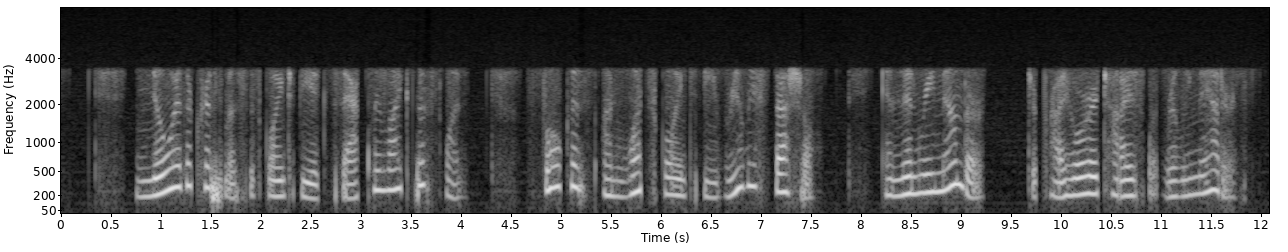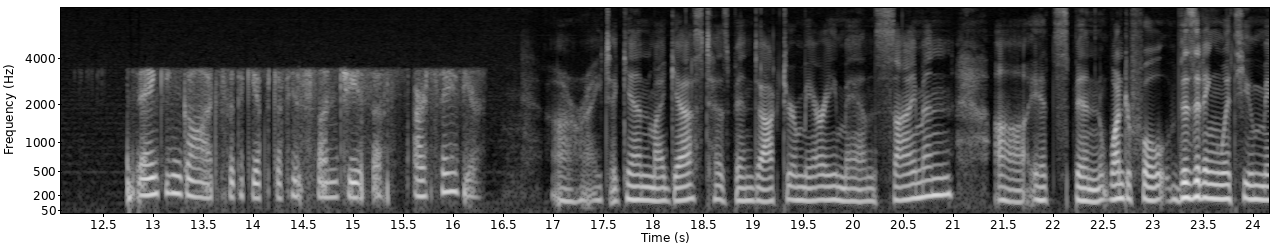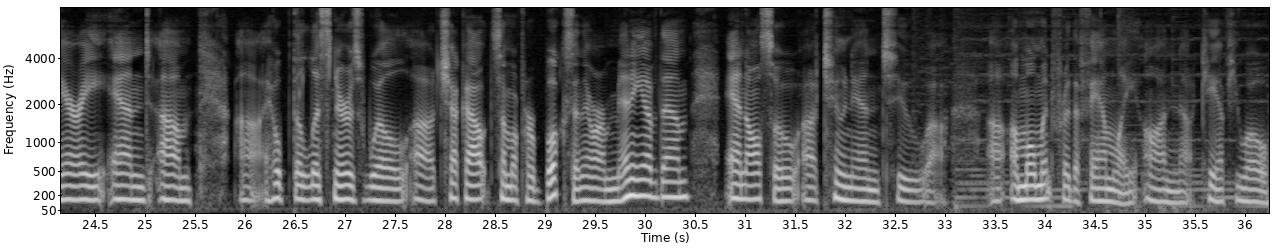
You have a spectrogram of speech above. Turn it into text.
No other Christmas is going to be exactly like this one. Focus on what's going to be really special, and then remember to prioritize what really matters. Thanking God for the gift of His Son Jesus, our Savior. All right. Again, my guest has been Dr. Mary Manz Simon. Uh, it's been wonderful visiting with you, Mary, and um, uh, I hope the listeners will uh, check out some of her books, and there are many of them, and also uh, tune in to uh, uh, A Moment for the Family on KFUO.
